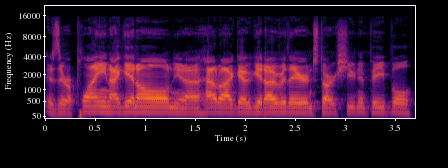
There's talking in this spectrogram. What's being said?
is there a plane I get on? You know, how do I go get over there and start shooting at people?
